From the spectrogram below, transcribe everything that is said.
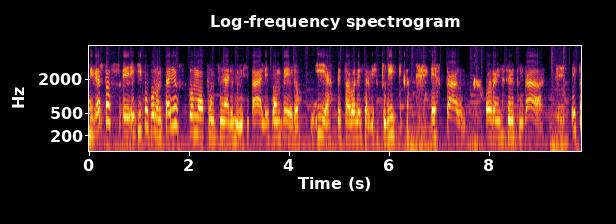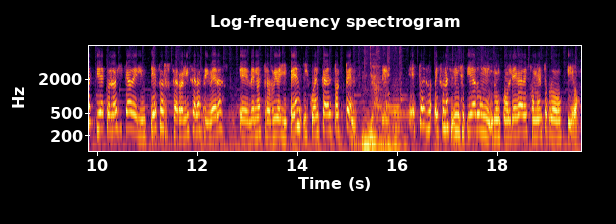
diversos eh, equipos voluntarios como funcionarios municipales, bomberos, guías, prestadores de servicios turísticos, scouts, organizaciones privadas. Esta actividad ecológica de limpieza se realiza en las riberas de nuestro río Yipén y cuenca del Tolten. Esta es, una iniciativa de un, de un colega de fomento productivo.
